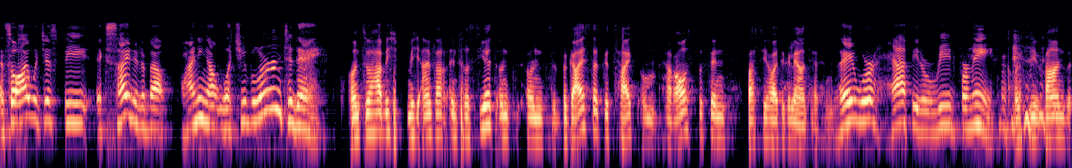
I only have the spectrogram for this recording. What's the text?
And so I would just be excited about finding out what you've learned today. Und so habe ich mich einfach interessiert und, und begeistert gezeigt, um herauszufinden, was sie heute gelernt hätten. They were happy to read for me. Und sie waren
